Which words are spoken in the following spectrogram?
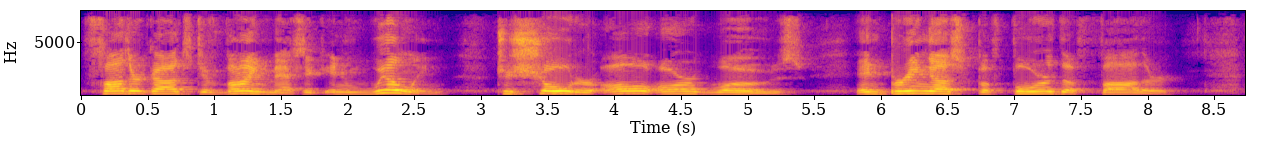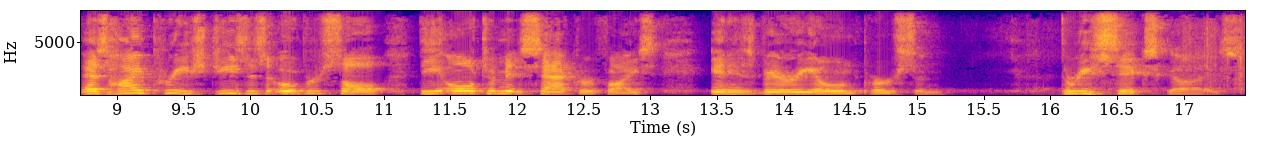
Father God's divine message and willing to shoulder all our woes and bring us before the Father. As high priest, Jesus oversaw the ultimate sacrifice in his very own person. 3 6, guys.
